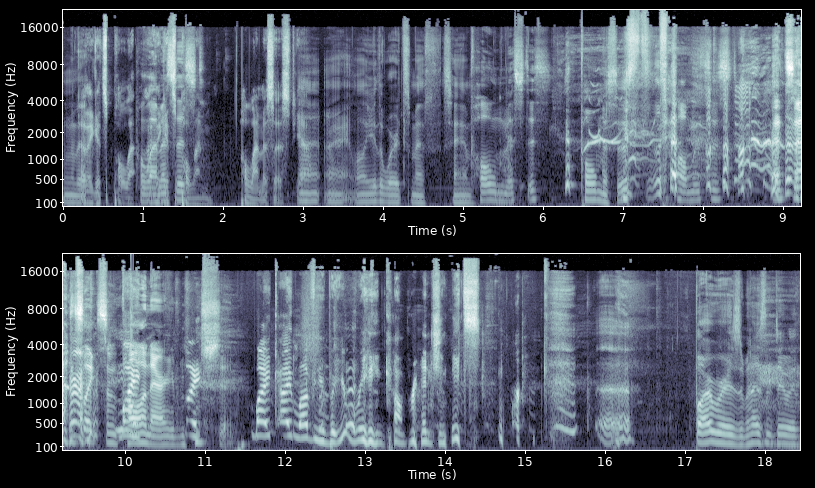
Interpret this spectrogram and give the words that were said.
I'm I think it's pole- I think it's Polemicist? polem- polemicist. Yeah. Uh, all right. Well, you're the wordsmith, Sam. Pole mistus. Polemicist. That sounds like some Mike, culinary Mike. shit. Mike, I love you, but your reading comprehension needs work. uh, barbarism. It has to do with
